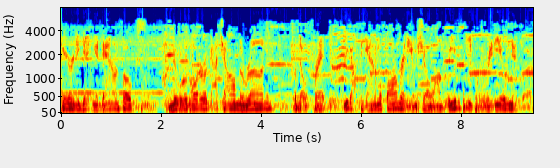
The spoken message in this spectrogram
Tyranny getting you down, folks. New World Order got you on the run. But don't fret, you got the Animal Farm Radio Show on We the People Radio Network.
